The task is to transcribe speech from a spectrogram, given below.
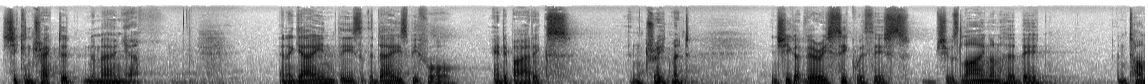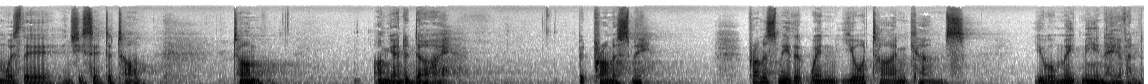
She contracted pneumonia. And again, these are the days before antibiotics and treatment. And she got very sick with this. She was lying on her bed, and Tom was there, and she said to Tom, Tom, I'm going to die. But promise me, promise me that when your time comes, you will meet me in heaven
